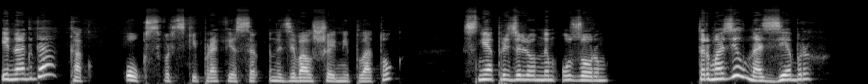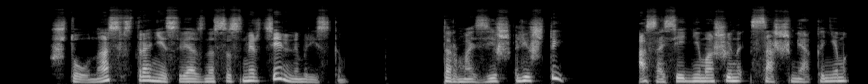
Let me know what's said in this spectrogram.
Иногда, как оксфордский профессор надевал шейный платок с неопределенным узором, тормозил на зебрах, что у нас в стране связано со смертельным риском. Тормозишь лишь ты, а соседние машины со шмяканьем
